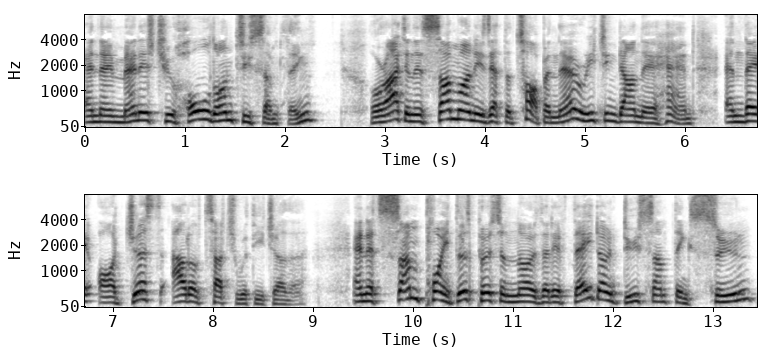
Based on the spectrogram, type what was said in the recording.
and they manage to hold on to something. All right, and there's someone is at the top and they're reaching down their hand and they are just out of touch with each other. And at some point, this person knows that if they don't do something soon,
